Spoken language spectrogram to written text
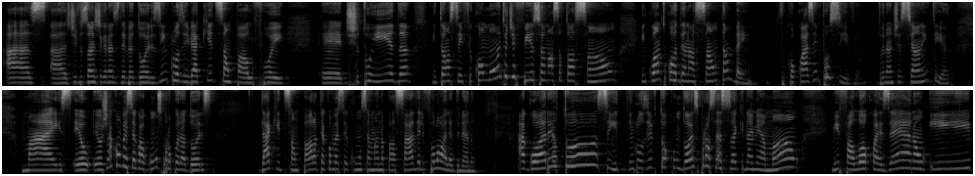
as, as divisões de grandes devedores, inclusive aqui de São Paulo, foi é, destituída. Então, assim, ficou muito difícil a nossa atuação, enquanto coordenação também. Ficou quase impossível durante esse ano inteiro. Mas eu, eu já conversei com alguns procuradores daqui de São Paulo, até conversei com um semana passada, ele falou, olha, Adriana, agora eu estou, assim, inclusive estou com dois processos aqui na minha mão, me falou quais eram e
